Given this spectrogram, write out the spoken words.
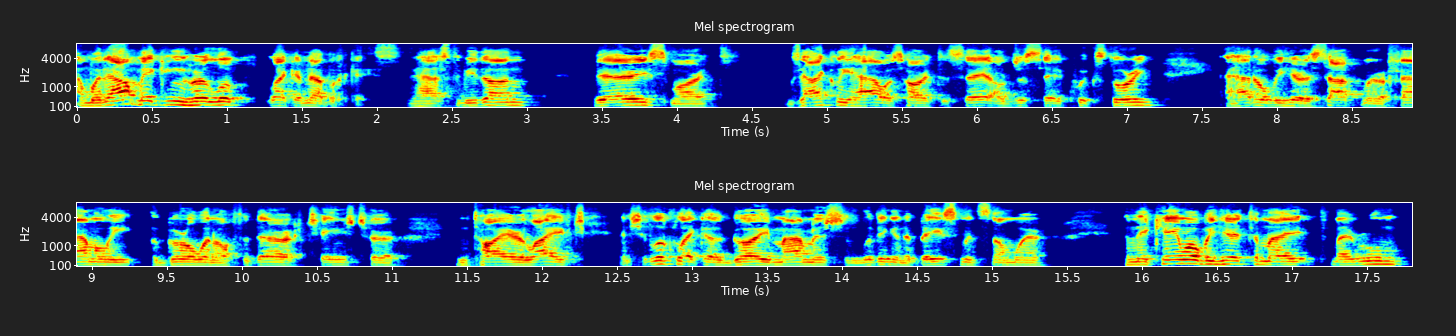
and without making her look like a Nebuch case. It has to be done very smart. Exactly how is hard to say. I'll just say a quick story. I had over here a Satmar, a family. A girl went off the derech, changed her entire life, and she looked like a goy mamish and living in a basement somewhere. And they came over here to my to my room.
